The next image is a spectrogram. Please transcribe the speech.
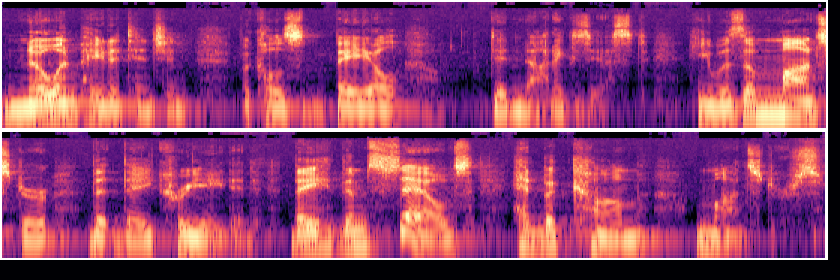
no one paid attention because Baal did not exist. He was a monster that they created. They themselves had become monsters.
